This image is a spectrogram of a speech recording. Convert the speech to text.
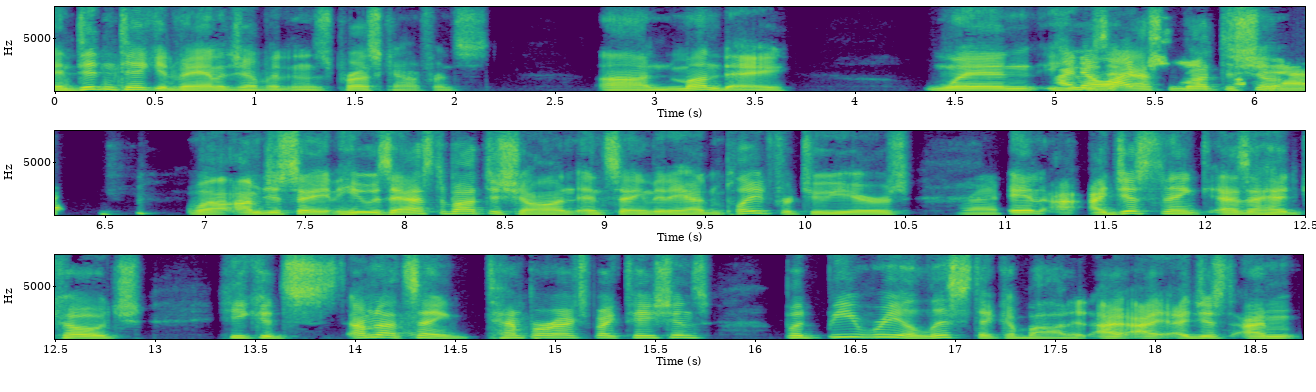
and didn't take advantage of it in his press conference on Monday when he was asked about Deshaun. Well, I'm just saying he was asked about Deshaun and saying that he hadn't played for two years. Right. And I, I just think as a head coach, he could. I'm not saying temper expectations, but be realistic about it. I, I, I just I'm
